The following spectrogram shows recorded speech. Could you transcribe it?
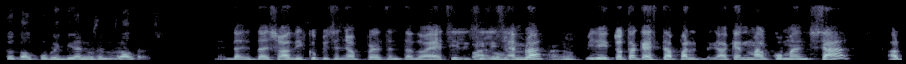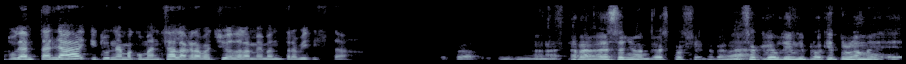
tot el públic mirant-nos a nosaltres. De- D'això, disculpi, senyor presentador, eh? Si, si li Bueno, sembla, Bueno, miri, tot aquesta, part- aquest mal començar el podem tallar i tornem a començar la gravació de la meva entrevista. Però, mm, a, a veure, senyor Andrés Porcent, a veure, no Ah. em sap greu dir-li, però aquest programa eh,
